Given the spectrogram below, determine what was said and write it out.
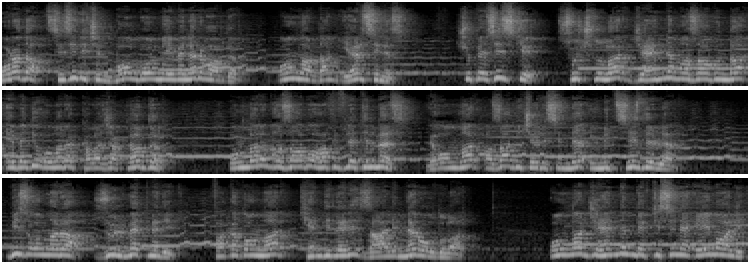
Orada sizin için bol bol meyveler vardır. Onlardan yersiniz. Şüphesiz ki suçlular cehennem azabında ebedi olarak kalacaklardır. Onların azabı hafifletilmez ve onlar azap içerisinde ümitsizdirler. Biz onlara zulmetmedik fakat onlar kendileri zalimler oldular. Onlar cehennem bekçisine ey Malik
